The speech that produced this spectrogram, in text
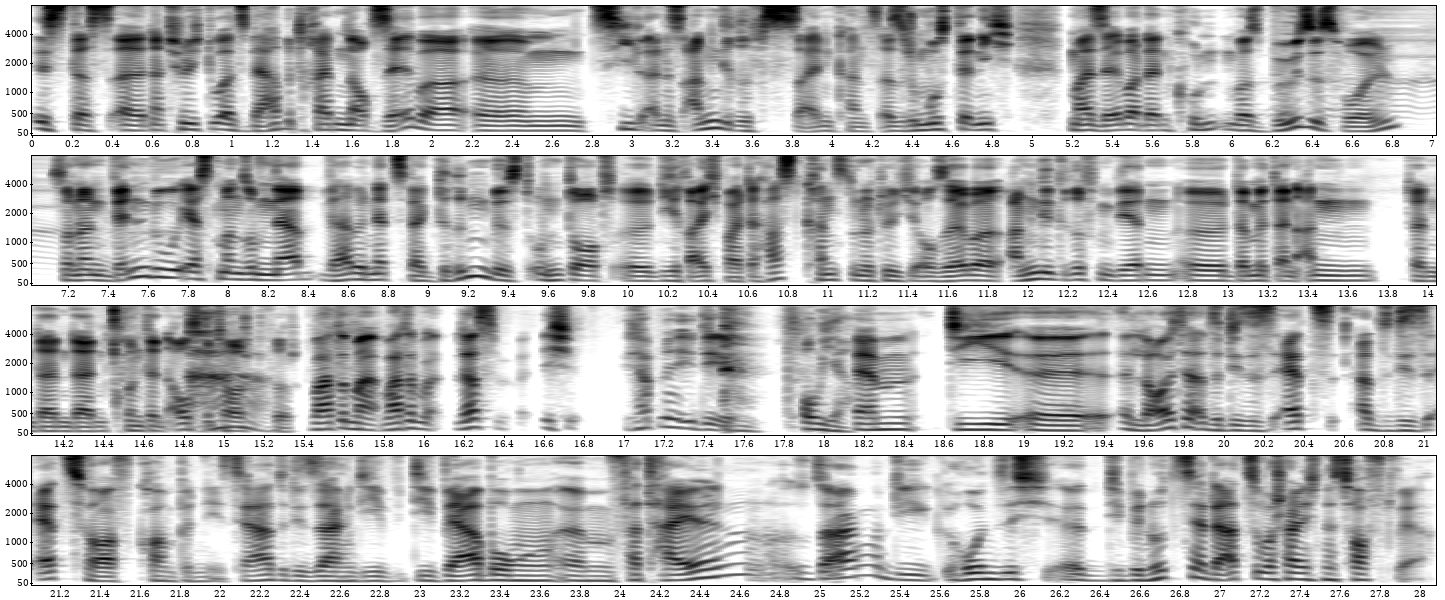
ist, dass äh, natürlich du als Werbetreibender auch selber ähm, Ziel eines Angriffs sein kannst. Also du musst ja nicht mal selber deinen Kunden was Böses wollen, sondern wenn du erstmal in so einem Werbenetzwerk drin bist und dort äh, die Reichweite hast, kannst du natürlich auch selber angegriffen werden, äh, damit dein, An dein, dein, dein Content ausgetauscht Ah, wird. Warte mal, warte mal, lass, ich, ich habe eine Idee. Oh ja. Ähm, die äh, Leute, also dieses Ads, also diese Adsurf-Companies, ja, also die sagen, die, die Werbung ähm, verteilen, sozusagen, die holen sich, äh, die benutzen ja dazu wahrscheinlich eine Software.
